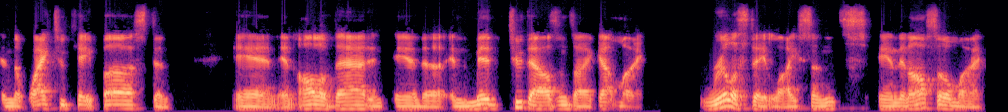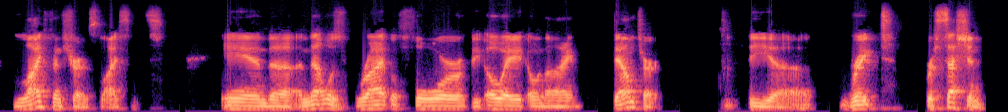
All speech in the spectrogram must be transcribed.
and the Y2K bust and and and all of that and and uh, in the mid 2000s I got my real estate license and then also my life insurance license. And, uh, and that was right before the 08 09 downturn, the uh, Great Recession,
